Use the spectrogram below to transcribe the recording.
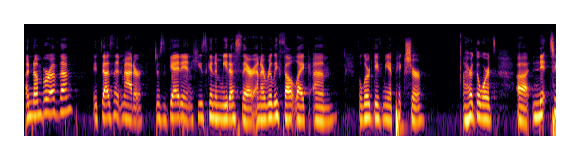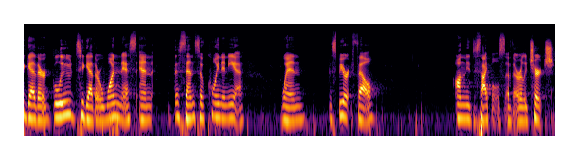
a number of them, it doesn't matter. Just get in. He's going to meet us there. And I really felt like um, the Lord gave me a picture. I heard the words, uh, knit together, glued together, oneness, and the sense of koinonia when the Spirit fell on the disciples of the early church.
